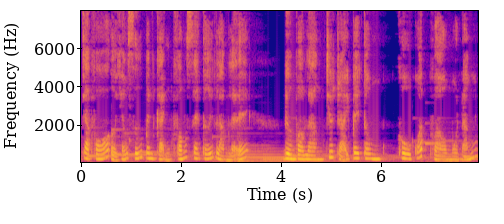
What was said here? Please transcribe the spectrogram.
cha phó ở giáo xứ bên cạnh phóng xe tới làm lễ. Đường vào làng chưa trải bê tông, khô quắt vào mùa nắng,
